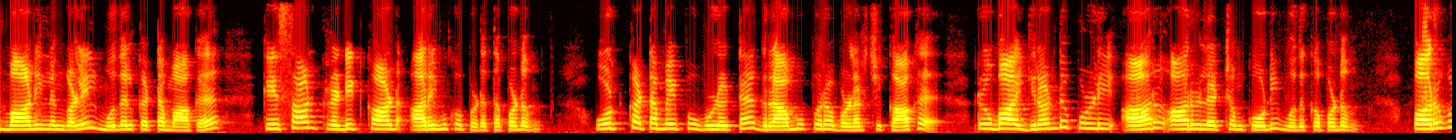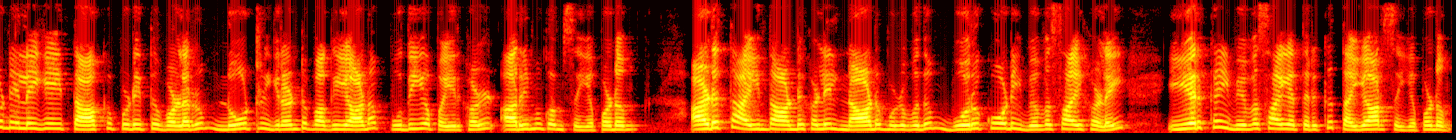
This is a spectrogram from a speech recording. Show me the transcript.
மாநிலங்களில் முதல் கட்டமாக கிசான் கிரெடிட் கார்டு அறிமுகப்படுத்தப்படும். உட்கட்டமைப்பு உள்ளிட்ட கிராமப்புற வளர்ச்சிக்காக ரூபாய் இரண்டு புள்ளி ஆறு ஆறு லட்சம் கோடி ஒதுக்கப்படும். பருவநிலையை தாக்குப்பிடித்து வளரும் நூற்று இரண்டு வகையான புதிய பயிர்கள் அறிமுகம் செய்யப்படும். அடுத்த ஐந்து ஆண்டுகளில் நாடு முழுவதும் ஒரு கோடி விவசாயிகளை இயற்கை விவசாயத்திற்கு தயார் செய்யப்படும்.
